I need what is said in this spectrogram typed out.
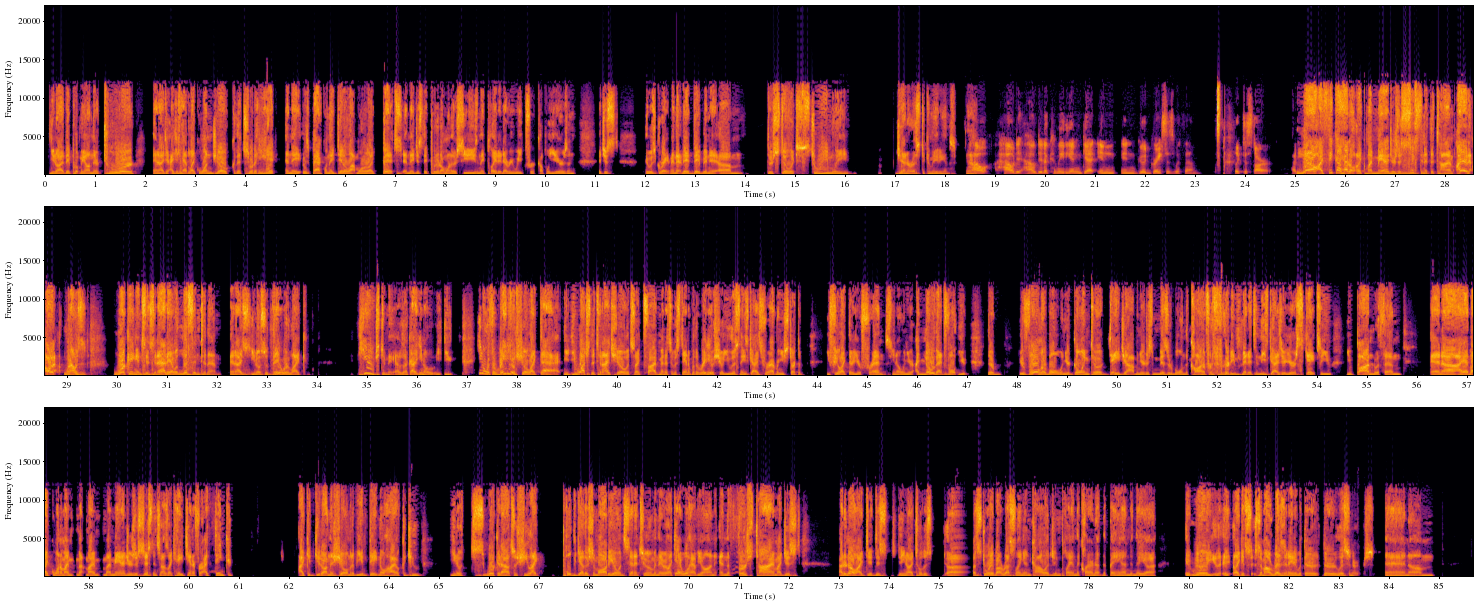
you know they put me on their tour, and I, I just had like one joke that sort of hit, and they it was back when they did a lot more like bits, and they just they put it on one of their CDs and they played it every week for a couple years, and it just it was great, man. They, they've been um, they're still extremely generous to comedians. You know? How how did how did a comedian get in in good graces with them, like to start? well, I think I had a, like my manager's assistant at the time. I had when I was working in Cincinnati, I would listen to them, and I you know so they were like huge to me. I was like, I, you know, you, you know, with a radio show like that, you, you watch the Tonight Show. It's like five minutes of a stand up. With a radio show, you listen to these guys forever, and you start to you feel like they're your friends. You know, when you're, I know that vul- you, they're, you're vulnerable when you're going to a day job and you're just miserable in the car for 30 minutes and these guys are your escape. So you, you bond with them. And uh, I had like one of my, my, my manager's assistants. I was like, Hey, Jennifer, I think I could get on the show. I'm going to be in Dayton, Ohio. Could you, you know, work it out? So she like pulled together some audio and sent it to him and they were like, yeah, we'll have you on. And the first time I just, I don't know. I did this, you know, I told this uh, a story about wrestling in college and playing the clarinet in the band, and they, uh, it really, it, like, it's somehow resonated with their their listeners, and um,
